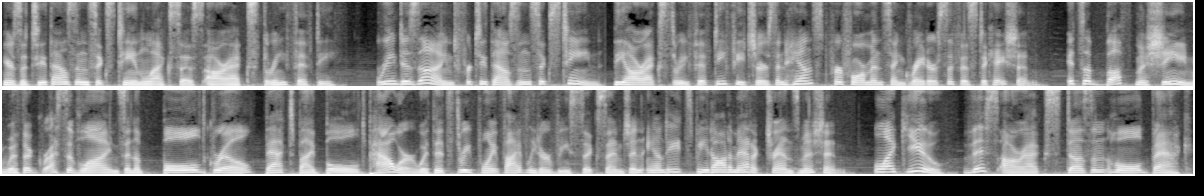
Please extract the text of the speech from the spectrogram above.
Here's a 2016 Lexus RX 350. Redesigned for 2016, the RX 350 features enhanced performance and greater sophistication. It's a buff machine with aggressive lines and a bold grille, backed by bold power with its 3.5 liter V6 engine and 8 speed automatic transmission. Like you, this RX doesn't hold back.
